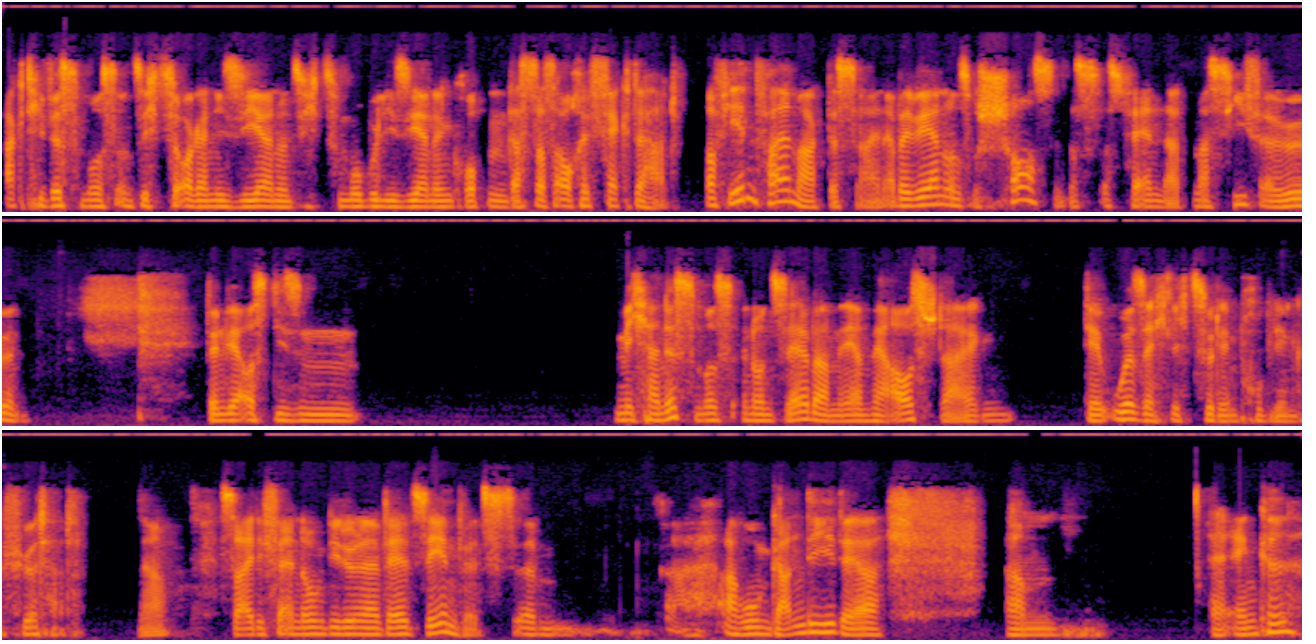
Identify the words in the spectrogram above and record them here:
Aktivismus und sich zu organisieren und sich zu mobilisieren in Gruppen, dass das auch Effekte hat. Auf jeden Fall mag das sein. Aber wir werden unsere Chancen, dass das verändert, massiv erhöhen. Wenn wir aus diesem Mechanismus in uns selber mehr und mehr aussteigen, der ursächlich zu dem Problem geführt hat. Ja, sei die Veränderung, die du in der Welt sehen willst. Ähm, Arun Gandhi, der ähm, der Enkel,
